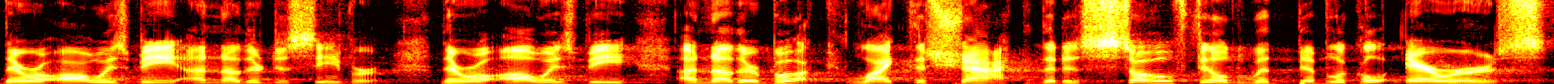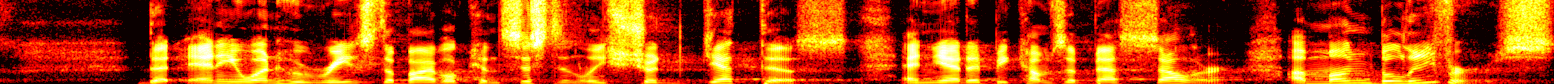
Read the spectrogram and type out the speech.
There will always be another deceiver. There will always be another book like The Shack that is so filled with biblical errors that anyone who reads the Bible consistently should get this, and yet it becomes a bestseller among believers.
